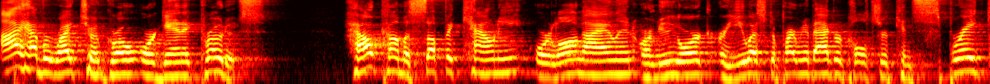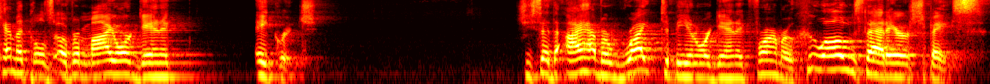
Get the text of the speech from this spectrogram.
I have a right to grow organic produce. How come a Suffolk County or Long Island or New York or US Department of Agriculture can spray chemicals over my organic acreage? She said, I have a right to be an organic farmer. Who owns that airspace?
